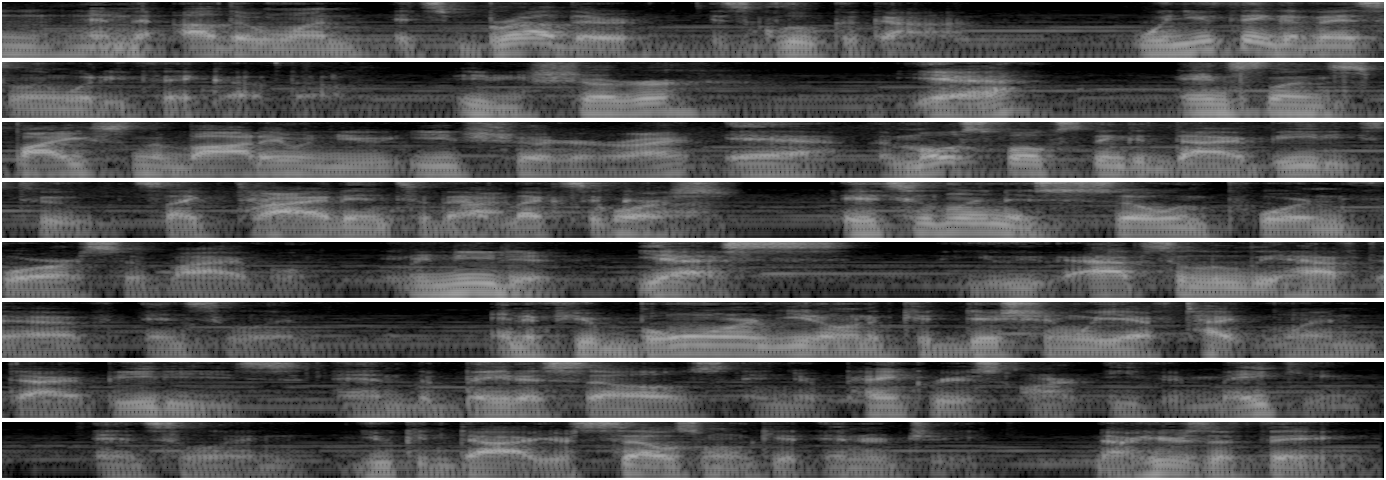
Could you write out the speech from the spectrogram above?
Mm-hmm. and the other one, its brother, is glucagon. When you think of insulin, what do you think of though? Eating sugar. Yeah, Insulin spikes in the body when you eat sugar, right? yeah. And most folks think of diabetes too. It's like tied into that right, of lexicon. course. Insulin is so important for our survival. We need it. Yes, you absolutely have to have insulin. And if you're born, you know, in a condition where you have type 1 diabetes and the beta cells in your pancreas aren't even making insulin, you can die. Your cells won't get energy. Now, here's the thing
